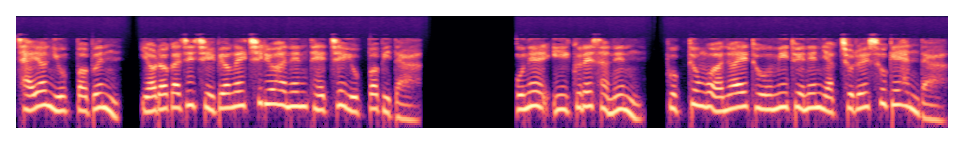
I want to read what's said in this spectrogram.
자연요법은 여러 가지 질병을 치료하는 대체 요법이다. 오늘 이 글에서는 복통 완화에 도움이 되는 약초를 소개한다.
